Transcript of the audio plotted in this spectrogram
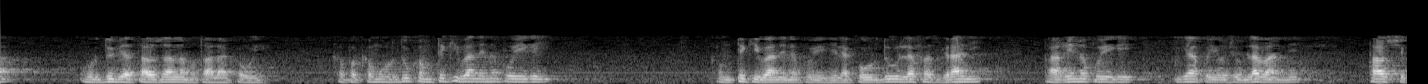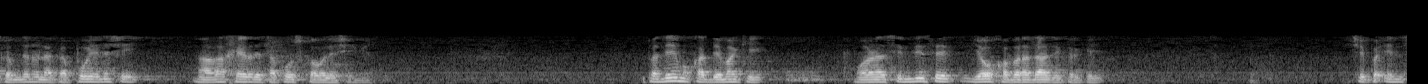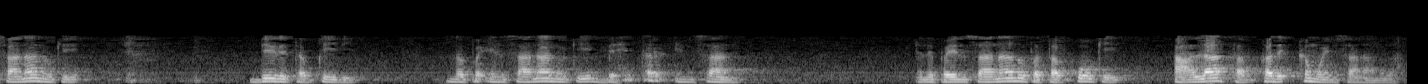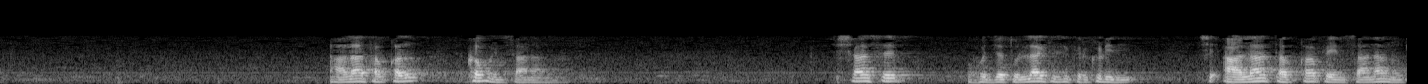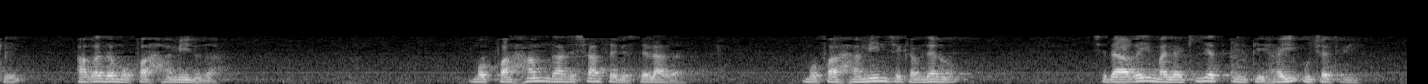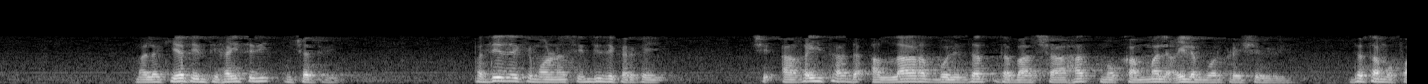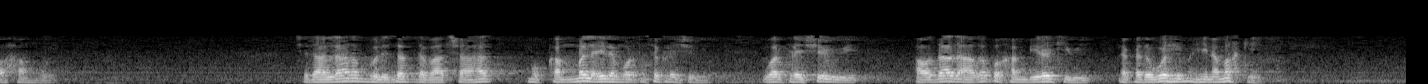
اردو بیا تاسو ځان له مطالعه کوئ که په کوم اردو کوم ټکی باندې نه پويږئ کوم ټکی باندې نه پويږئ لکه اردو لفظ ګرانی پاغې نه پويږي یا په یو جمله باندې تاسو چې کوم دنو لکه پوه نه شي هغه خیر دې تاسو کول شي په دې مقدمه کې مولانا سیندی سے یو خبر ادا ذکر کړي چې په انسانانو کې ډېرې طبقې دي نو په انسانانو کې بهتر انسان یعنی په انسانانو په طبقو کې اعلا طبقه د کم انسانانو ده اعلا طبقه د کم انسانانو شاه صاحب حجت الله کی ذکر کړی دي چې اعلا طبقه په انسانانو کې هغه د مفهمین ده مفهم دا د شاه صاحب اصطلاح ده مفهمین چې کوم دنو چې دا غي ملکیت انتهایی اوچت وي ملکیت انتهایی سری اوچت وي په دې ځای کې مولانا سیندی ذکر کوي چې اغه ته د الله رب العزت د بادشاہت مکمل علم ورکړی شوی دی دته مفهم وي چې دا الله رب العزت د بادشاہت مکمل علم ورته سکړی شي ورکړی شي او دا د هغه په خمبيره کې وي لکه د وحي مهینه مخ کې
